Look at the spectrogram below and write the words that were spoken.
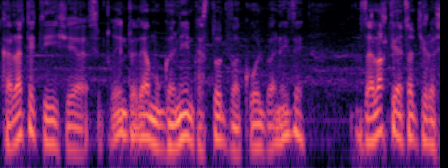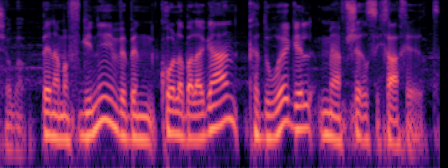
קלטתי שהשוטרים, אתה יודע, מוגנים, קסדות והכול, ואני זה, אז הלכתי לצד של השבאב. בין המפגינים ובין כל הבלגן, כדורגל מאפשר שיחה אחרת.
